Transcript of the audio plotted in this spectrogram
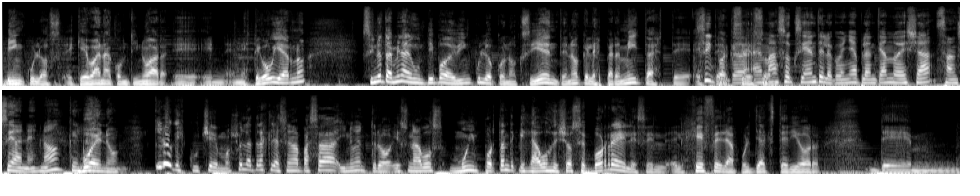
vínculos eh, que van a continuar eh, en, en este gobierno. Sino también algún tipo de vínculo con Occidente, ¿no? Que les permita este, Sí, este porque acceso. además Occidente lo que venía planteando ella, sanciones, ¿no? Que es lo- Bueno, quiero que escuchemos. Yo la traje la semana pasada y no entró. Es una voz muy importante que es la voz de Josep Borrell, es el, el jefe de la política exterior de mm, eh,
